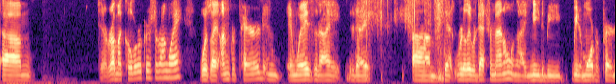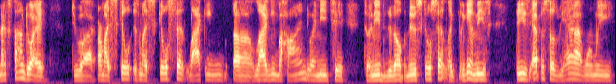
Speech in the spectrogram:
um, did I rub my coworkers the wrong way? Was I unprepared in, in ways that I that I um, that really were detrimental, and that I need to be you know more prepared next time? Do I do I are my skill is my skill set lacking uh, lagging behind? Do I need to do I need to develop a new skill set? Like again, these these episodes we have when we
